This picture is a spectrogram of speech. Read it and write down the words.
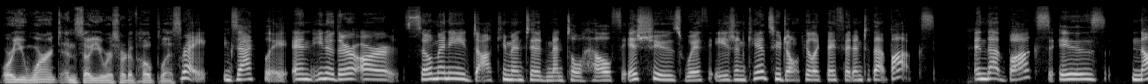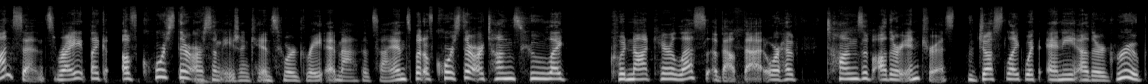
or you weren't and so you were sort of hopeless. Right, exactly. And you know, there are so many documented mental health issues with Asian kids who don't feel like they fit into that box. And that box is nonsense, right? Like of course there are some Asian kids who are great at math and science, but of course there are tons who like could not care less about that or have tons of other interests. Just like with any other group,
